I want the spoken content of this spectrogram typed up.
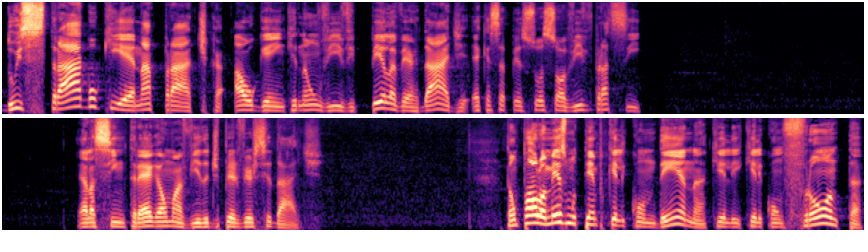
do estrago que é, na prática, alguém que não vive pela verdade é que essa pessoa só vive para si. Ela se entrega a uma vida de perversidade. Então, Paulo, ao mesmo tempo que ele condena, que ele, que ele confronta,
